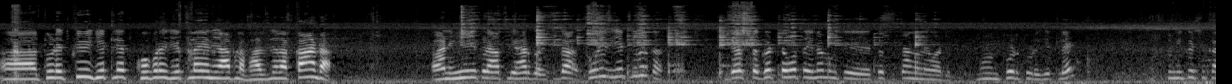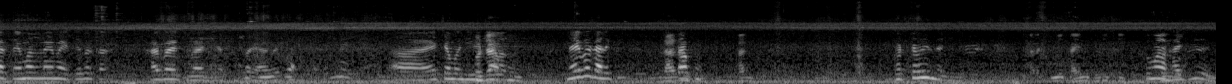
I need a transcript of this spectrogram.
अं, थोडे तीळ घेतलेत खोबरं घेतलंय आणि आपला भाजलेला कांदा. आणि ही इकडे आपली हरभऱ्याची डाळ थोडीच घेतली बरं का. जास्त घट्ट होतंय ना मग ते तसं चांगलं नाही वाटत. म्हणून थोडं थोडं घेतलंय. तुम्ही कशी करताय मला नाही माहिती बरं का. हरभऱ्याची भाजी असते sorry, हरभऱ्याची. अं, याच्यामध्ये टाकून. नाही बरं झालं की. टाकून घट्ट होईल ना. तुम्हाला खायची होईल.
